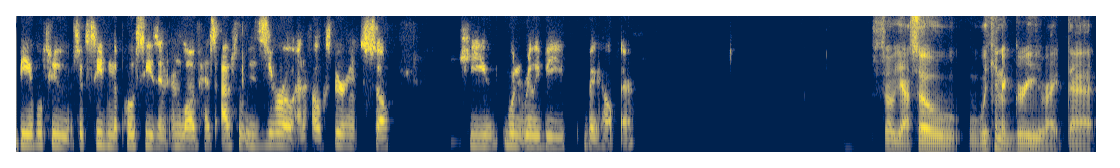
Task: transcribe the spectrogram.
be able to succeed in the postseason. And Love has absolutely zero NFL experience, so he wouldn't really be a big help there. So yeah, so we can agree, right, that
